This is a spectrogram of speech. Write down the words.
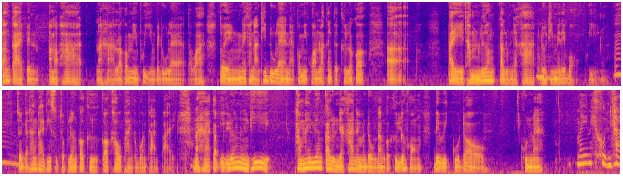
ร่างกายเป็นอัมพาตนะฮะแล้วก็มีผู้หญิงไปดูแล แต่ว่าตัวเองในขณะที่ดูแลเนี่ยก็มีความรักกันเกิดขึ้น แล้วก็เอ่อ ไปทำเรื่องการุญยฆาตโดยที่ไม่ได้บอกผู้หญิงจนกระทั่งท้ายที่สุดจบเรื่องก็คือก็เข้าผ่านกระบวนการไปนะฮะกับอีกเรื่องหนึ่งที่ทำให้เรื่องการุญยฆาตเนี่ยมันโด่งดังก็คือเรื่องของเดวิดกูดอลคุณไหมไม่ไม่คุ้นค่ะ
